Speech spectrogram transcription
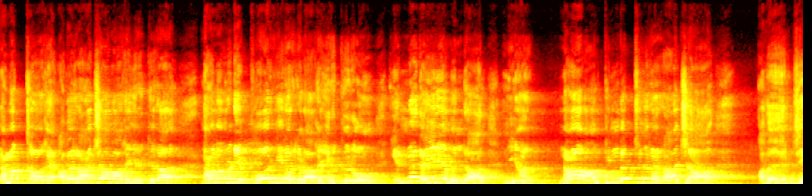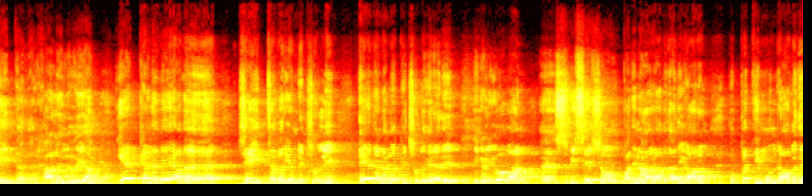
நமக்காக அவர் ராஜாவாக இருக்கிறார் நாம் அவருடைய போர் வீரர்களாக இருக்கிறோம். என்ன தைரியம் என்றால் நீ- நாம் பின்பற்றுகிற ராஜா அவர் ஜெயித்தவர். ஹalleluya. ஏற்கனவே அவர் ஜெயித்தவர் என்று சொல்லி வேதம் நமக்கு சொல்லுகிறது. நீங்கள் யோவான் சுவிசேஷம் பதினாறாவது அதிகாரம் முப்பத்தி மூன்றாவது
